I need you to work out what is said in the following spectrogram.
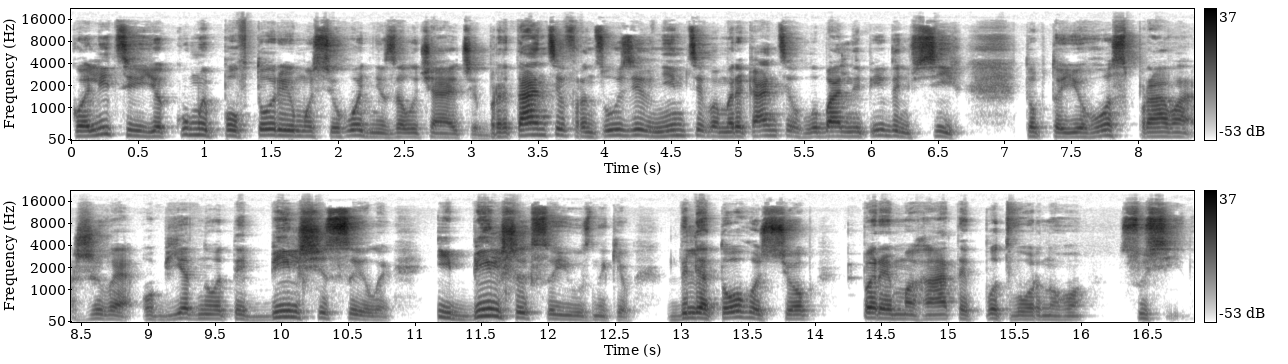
коаліцію, яку ми повторюємо сьогодні, залучаючи британців, французів, німців, американців, глобальний південь, всіх. Тобто його справа живе об'єднувати більші сили і більших союзників для того, щоб перемагати потворного сусіда.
